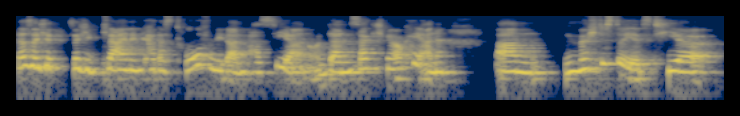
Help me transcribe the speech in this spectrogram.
Ne, solche, solche kleinen Katastrophen, die dann passieren. Und dann sage ich mir, okay, Anne, ähm, möchtest du jetzt hier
